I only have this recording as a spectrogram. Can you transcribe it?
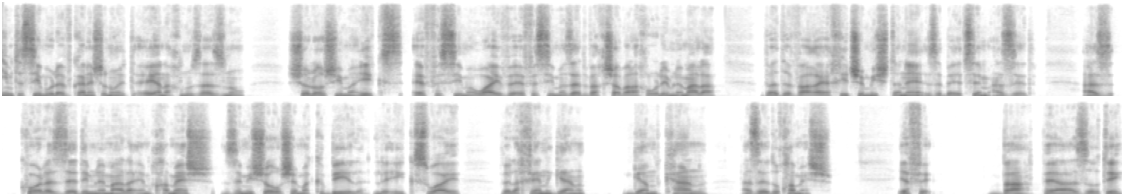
אם תשימו לב, כאן יש לנו את a, אנחנו זזנו 3 עם ה-x, 0 עם ה-y ו-0 עם ה-z, ועכשיו אנחנו עולים למעלה, והדבר היחיד שמשתנה זה בעצם ה-z. אז כל ה-z'ים למעלה הם 5, זה מישור שמקביל ל-xy, ולכן גם, גם כאן ה-z הוא 5. יפה. בפאה הזאתי,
